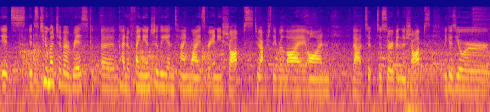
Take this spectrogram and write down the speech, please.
it's it's too much of a risk, um, kind of financially and time wise, for any shops to actually rely on that to, to serve in the shops because you're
